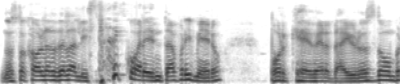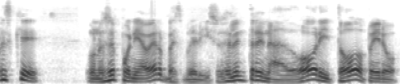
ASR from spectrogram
nos toca hablar de la lista de 40 primero porque de verdad hay unos nombres que uno se ponía a ver, pues Berizzo es el entrenador y todo, pero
